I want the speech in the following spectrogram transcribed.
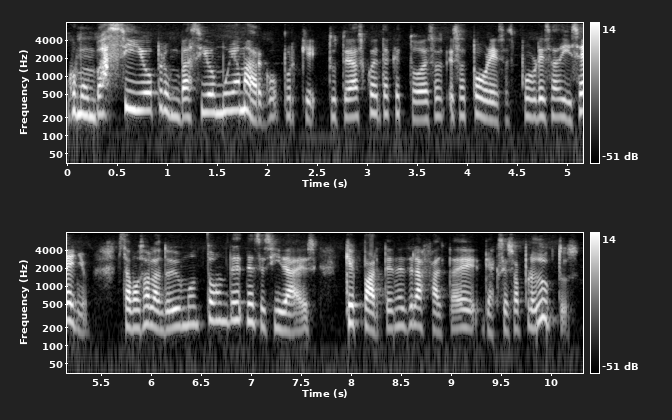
como un vacío, pero un vacío muy amargo, porque tú te das cuenta que toda esa, esa pobreza es pobreza de diseño. Estamos hablando de un montón de necesidades que parten desde la falta de, acceso a productos,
